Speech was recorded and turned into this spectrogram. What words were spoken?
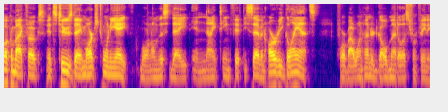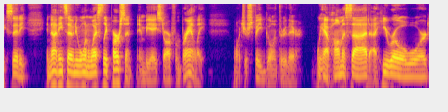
Welcome back, folks. It's Tuesday, March 28th. Born on this date in 1957, Harvey Glance, 4x100 gold medalist from Phenix City. In 1971, Wesley Person, NBA star from Brantley. What's your speed going through there? We have Homicide, a Hero Award,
